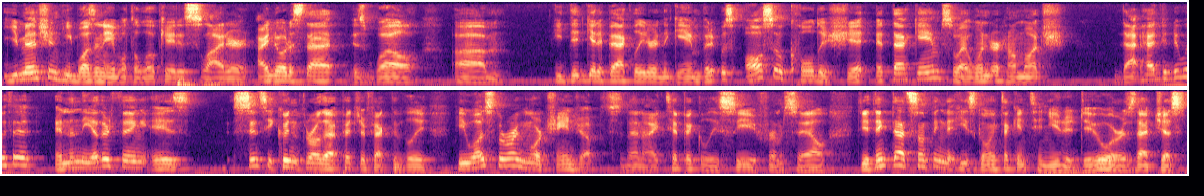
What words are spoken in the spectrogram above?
you mentioned he wasn't able to locate his slider. I noticed that as well. Um, he did get it back later in the game, but it was also cold as shit at that game. So I wonder how much that had to do with it. And then the other thing is, since he couldn't throw that pitch effectively, he was throwing more changeups than I typically see from Sale. Do you think that's something that he's going to continue to do, or is that just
